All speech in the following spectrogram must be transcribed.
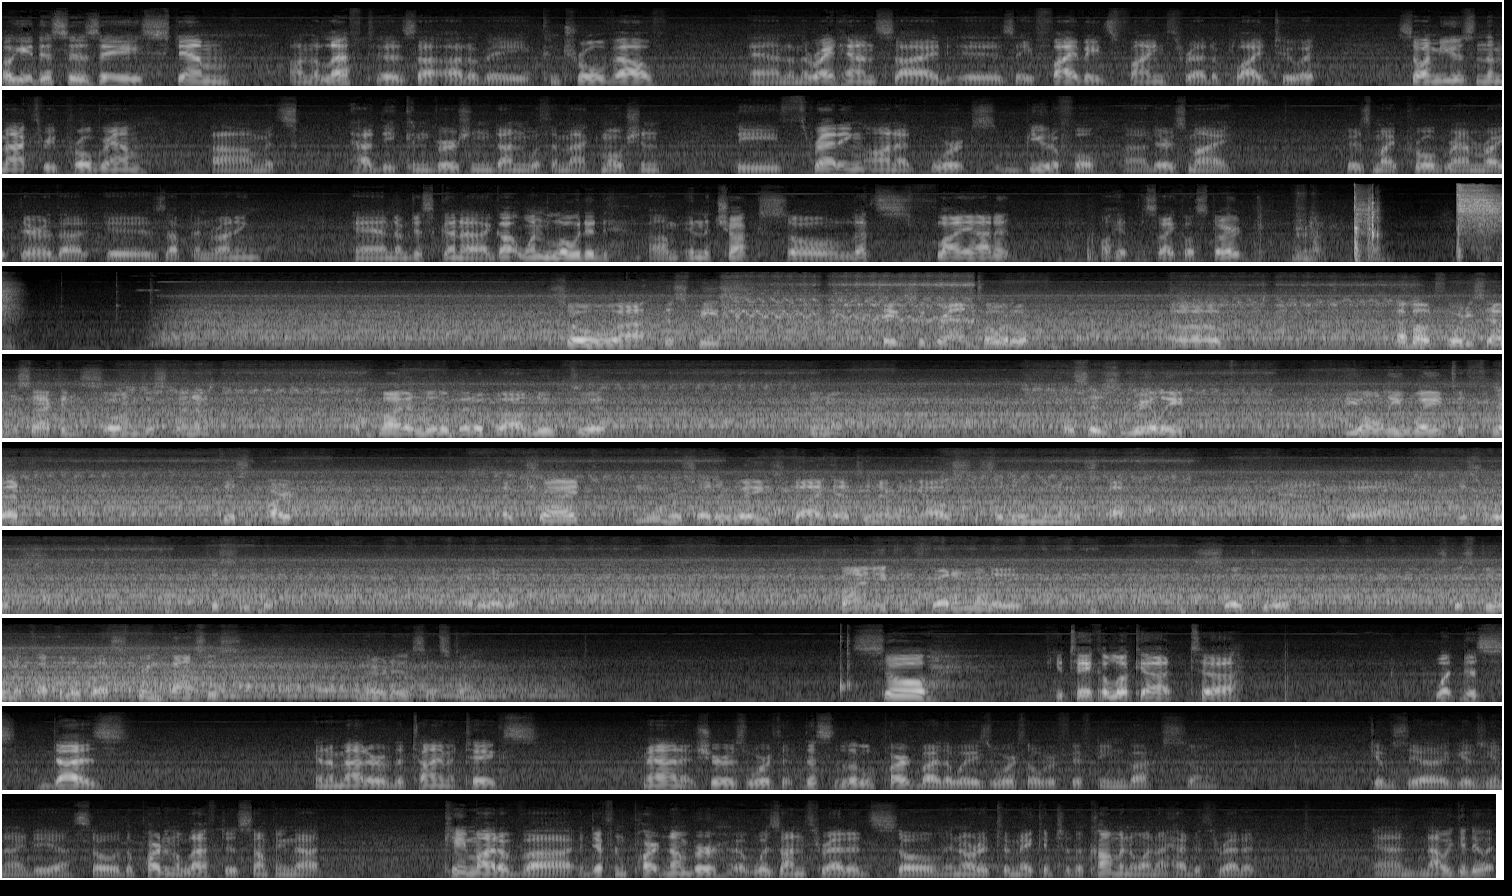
Okay, this is a stem on the left is uh, out of a control valve and on the right hand side is a 5 8 fine thread applied to it. So I'm using the Mach 3 program. Um, it's had the conversion done with the Mach Motion. The threading on it works beautiful. Uh, there's my there's my program right there that is up and running and I'm just gonna I got one loaded um, in the chuck so let's fly at it. I'll hit the cycle start. So uh, this piece takes a grand total of about 47 seconds. So I'm just gonna apply a little bit of uh, loop to it. You know? This is really the only way to thread this part. I've tried numerous other ways, die heads and everything else. It's aluminum, it's tough, and uh, this works just super. Gotta love it. Finally can thread on the lathe. So cool. It's just doing a couple of uh, spring passes, and there it is, that's done. So if you take a look at uh, what this does in a matter of the time it takes, man, it sure is worth it. This little part, by the way, is worth over 15 bucks. So gives you uh, gives you an idea. So the part on the left is something that came out of uh, a different part number. It was unthreaded, so in order to make it to the common one, I had to thread it. And now we can do it.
